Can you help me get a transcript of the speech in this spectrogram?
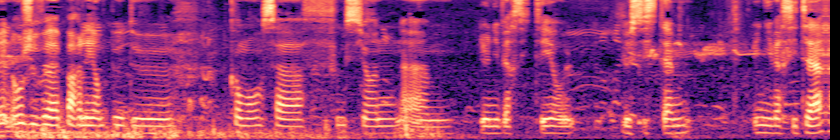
maintenant, je vais parler un peu de comment ça fonctionne euh, l'université, le système universitaire.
